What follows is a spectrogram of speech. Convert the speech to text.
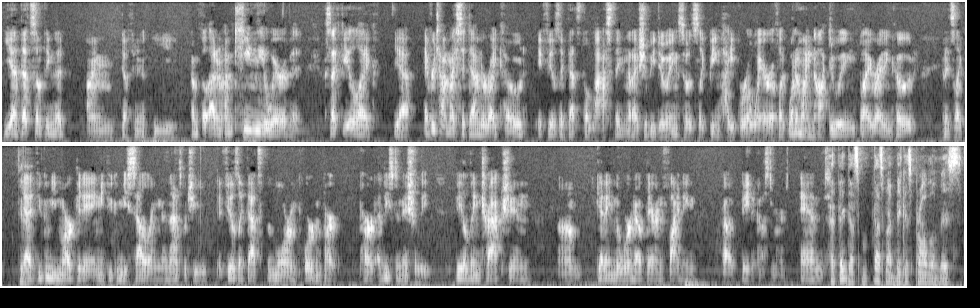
Yeah, that's something that I'm definitely I'm I don't I'm keenly aware of it because I feel like yeah, every time I sit down to write code, it feels like that's the last thing that I should be doing. So it's like being hyper aware of like what am I not doing by writing code? And it's like yeah, Yeah. if you can be marketing, if you can be selling, then that's what you it feels like that's the more important part part at least initially. Building traction, um, getting the word out there and finding uh, beta customers. And I think that's that's my biggest problem is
